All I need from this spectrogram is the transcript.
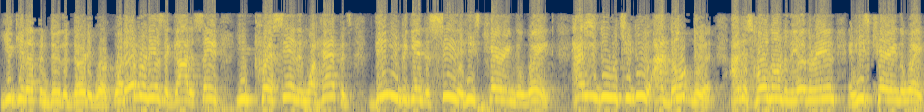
you get up and do the dirty work. Whatever it is that God is saying, you press in and what happens? Then you begin to see that He's carrying the weight. How do you do what you do? I don't do it. I just hold on to the other end and He's carrying the weight.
